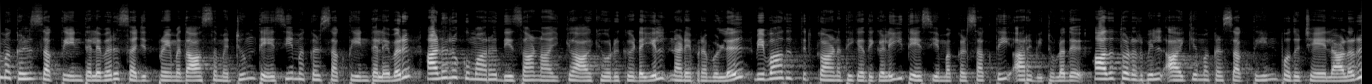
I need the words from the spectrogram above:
மக்கள் சக்தியின் தலைவர் சஜித் பிரேமதாச மற்றும் தேசிய மக்கள் சக்தியின் தலைவர் அனுரகுமார திசாநாய்க்கு ஆகியோருக்கு இடையில் நடைபெறவுள்ள விவாதத்திற்கான திகதிகளை தேசிய மக்கள் சக்தி அறிவித்துள்ளது. அது தொடர்பில் ஐக்கிய மக்கள் சக்தியின் பொதுச் செயலாளர்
